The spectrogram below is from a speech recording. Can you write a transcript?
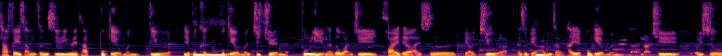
他非常珍惜，因为他不给我们丢了，也不肯不给我们去捐的，不理那个玩具坏掉还是比较旧了，还是比较肮脏，他也不给我们拿拿去回收，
